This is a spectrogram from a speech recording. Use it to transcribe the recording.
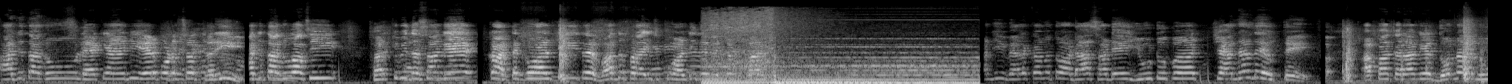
ਅੱਜ ਤੁਹਾਨੂੰ ਲੈ ਕੇ ਆਏ ਜੀ 에어ਪੋਰਟ 3 ਅੱਜ ਤੁਹਾਨੂੰ ਅਸੀਂ ਫ਼ਰਕ ਵੀ ਦੱਸਾਂਗੇ, ਘੱਟ ਕੁਆਲਿਟੀ ਤੇ ਵੱਧ ਪ੍ਰਾਈਸ ਕੁਆਲਿਟੀ ਦੇ ਵਿੱਚ ਫ਼ਰਕ। ਹਾਂਜੀ ਵੈਲਕਮ ਤੁਹਾਡਾ ਸਾਡੇ YouTube ਚੈਨਲ ਦੇ ਉੱਤੇ। ਆਪਾਂ ਕਰਾਂਗੇ ਦੋਨਾਂ ਨੂੰ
